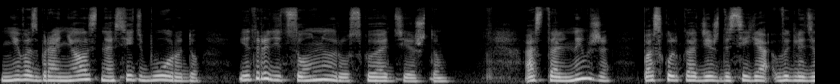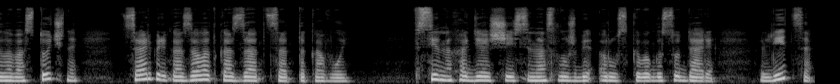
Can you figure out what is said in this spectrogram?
не возбранялось носить бороду и традиционную русскую одежду. Остальным же, поскольку одежда сия выглядела восточной, царь приказал отказаться от таковой. Все находящиеся на службе русского государя лица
